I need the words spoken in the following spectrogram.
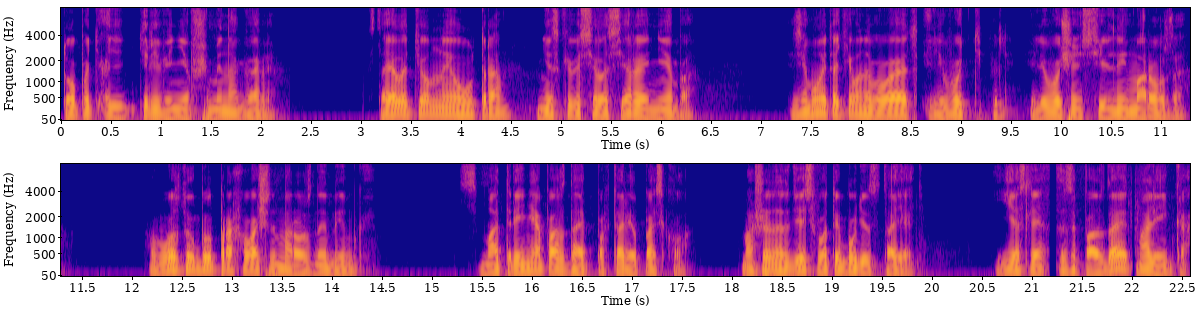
топать деревеневшими ногами. Стояло темное утро, низко висело серое небо. Зимой таким оно бывает или в оттепель, или в очень сильные морозы. Воздух был прохвачен морозной дымкой. «Смотри, не опоздай», — повторил Пасько. Машина здесь вот и будет стоять. Если запоздает маленько,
